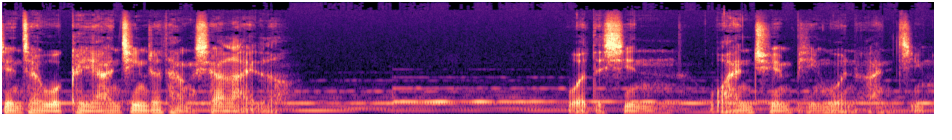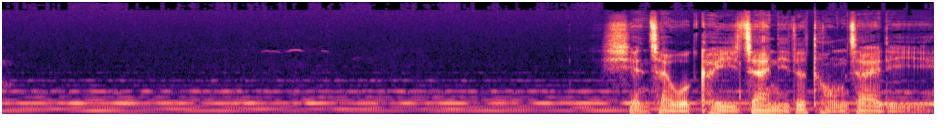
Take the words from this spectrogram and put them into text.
现在我可以安静的躺下来了，我的心完全平稳安静。现在我可以在你的同在里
